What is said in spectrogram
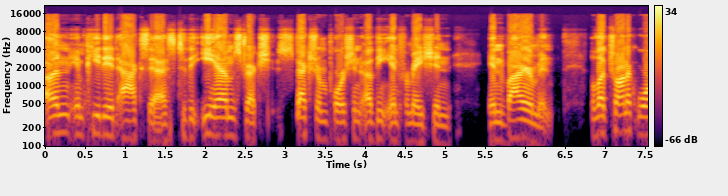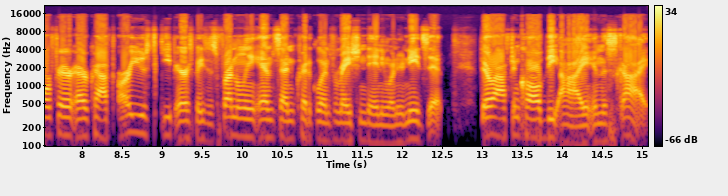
unimpeded access to the EM spectrum portion of the information environment. Electronic warfare aircraft are used to keep airspaces friendly and send critical information to anyone who needs it. They're often called the eye in the sky.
